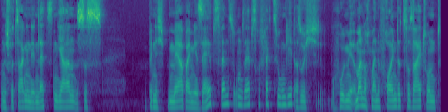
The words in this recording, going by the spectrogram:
Und ich würde sagen, in den letzten Jahren ist es, bin ich mehr bei mir selbst, wenn es um Selbstreflexion geht. Also ich hole mir immer noch meine Freunde zur Seite und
